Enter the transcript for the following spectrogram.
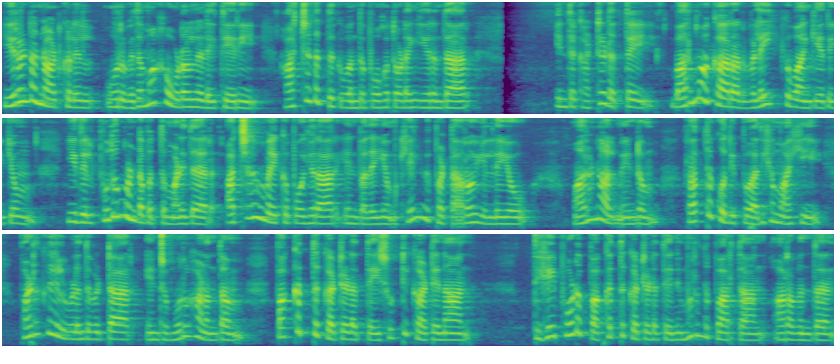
இரண்டு நாட்களில் ஒரு விதமாக உடல்நிலை தேறி அச்சகத்துக்கு வந்து போக தொடங்கியிருந்தார். இந்த கட்டிடத்தை பர்மாக்காரர் விலைக்கு வாங்கியதையும் இதில் புது மண்டபத்து மனிதர் அச்சகம் வைக்கப் போகிறார் என்பதையும் கேள்விப்பட்டாரோ இல்லையோ? மறுநாள் மீண்டும் இரத்த கொதிப்பு அதிகமாகி படுக்கையில் விழுந்துவிட்டார் என்று முருகானந்தம் பக்கத்து கட்டிடத்தை சுட்டி காட்டினான் திகைப்போடு பக்கத்து கட்டிடத்தை நிமிர்ந்து பார்த்தான் அரவிந்தன்.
